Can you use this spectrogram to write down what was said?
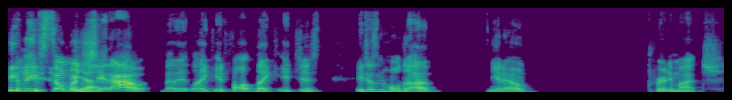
he leaves so much Yeah. shit out that it like it fault like it just it doesn't hold up, you know. pretty much.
